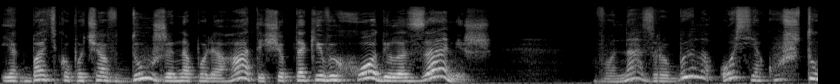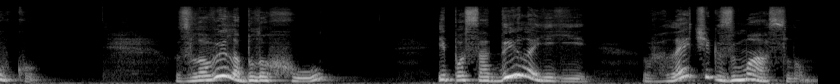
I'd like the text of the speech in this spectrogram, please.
як батько почав дуже наполягати, щоб таки виходила заміж, вона зробила ось яку штуку. Зловила блоху і посадила її в глечик з маслом.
